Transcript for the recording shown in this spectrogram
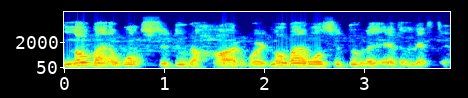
Nobody wants to do the hard work. Nobody wants to do the heavy lifting.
